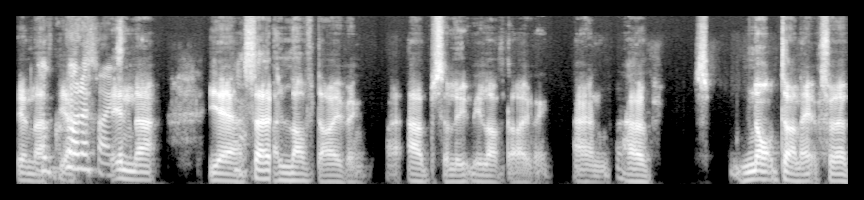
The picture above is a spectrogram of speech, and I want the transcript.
in that. Oh, qualified. Yes, in that, yeah. yeah. So I love diving. I absolutely love diving, and have not done it for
